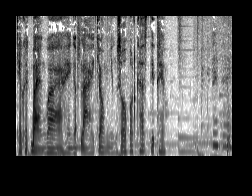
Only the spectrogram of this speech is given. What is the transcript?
Chào các bạn và hẹn gặp lại trong những số podcast tiếp theo. Bye bye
